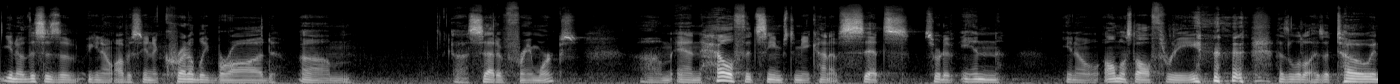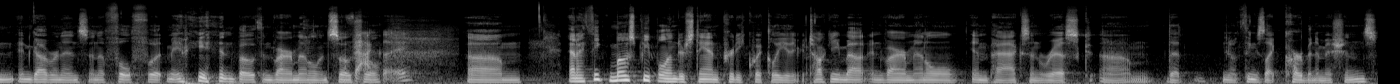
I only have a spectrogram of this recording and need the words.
you know, this is a you know obviously an incredibly broad um, uh, set of frameworks, um, and health, it seems to me, kind of sits sort of in you know, almost all three has a little has a toe in, in governance and a full foot maybe in both environmental and social. Exactly. Um, and I think most people understand pretty quickly that you're talking about environmental impacts and risk. Um, that you know things like carbon emissions,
